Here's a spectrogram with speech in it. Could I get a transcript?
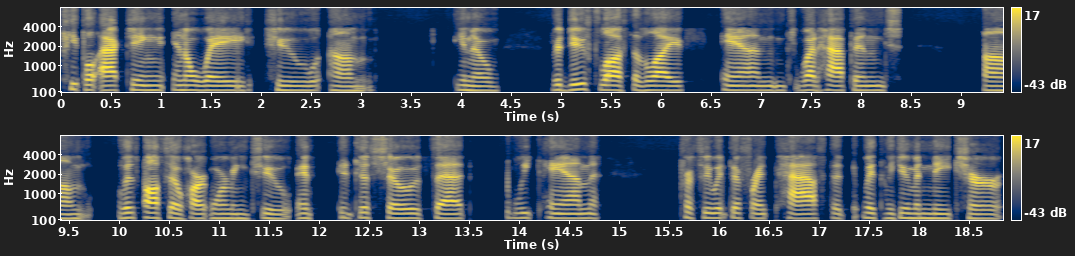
people acting in a way to, um, you know, reduce loss of life and what happened um, was also heartwarming too. And it just shows that we can pursue a different path that with human nature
